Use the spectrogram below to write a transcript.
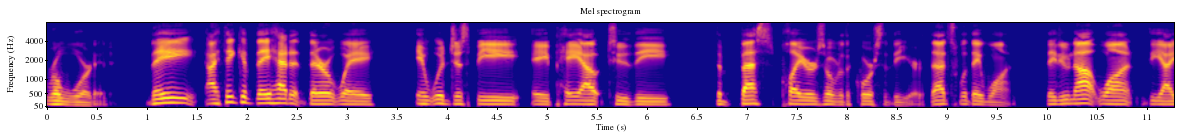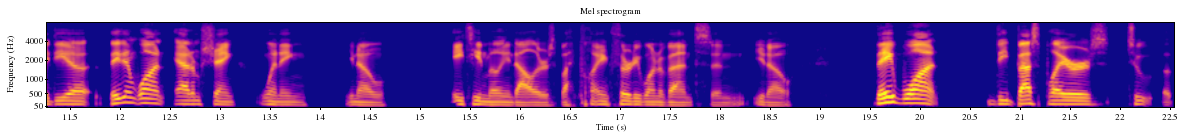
rewarded. They I think if they had it their way, it would just be a payout to the the best players over the course of the year. That's what they want. They do not want the idea. They didn't want Adam Schenk winning, you know, $18 million by playing 31 events. And, you know, they want the best players to uh,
